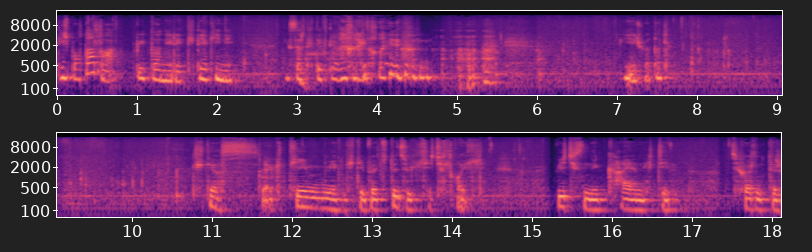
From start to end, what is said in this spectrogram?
Тэгж бодоолгоо. Би доо нэрээ тэгтээ яг хийнэ. Нэг сар тэгтээ битгий гайхаад байхгүй. Яаж бодоод. Гэхдээ бас яг тийм яг нэг тийм бодтой зүйл хийж болохгүй л. Би ч гэсэн нэг хаяа нэг тийм зохиол энэ төр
